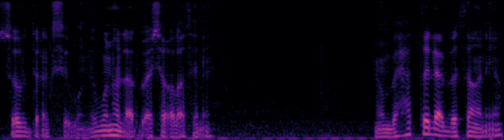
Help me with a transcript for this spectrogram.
soft drinks يبون يبون هالأربع شغلات هنا يوم بحط لعبة ثانية.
